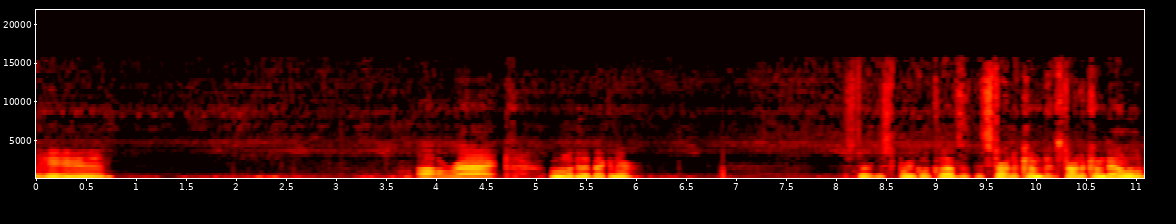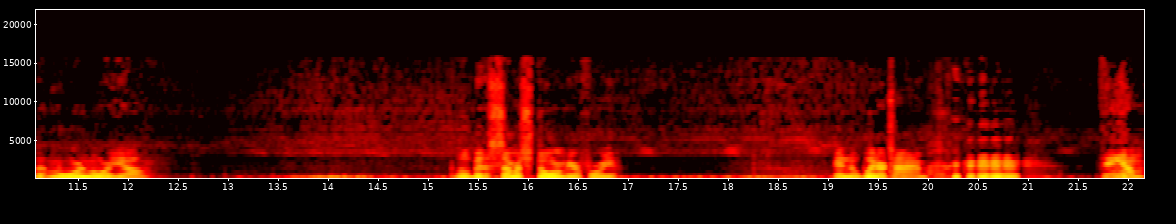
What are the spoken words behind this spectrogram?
Good. All right. Ooh, look at that back in there. starting to sprinkle. Clouds, it's starting to come, it's starting to come down a little bit more and more, y'all. A little bit of summer storm here for you. In the wintertime. Damn.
